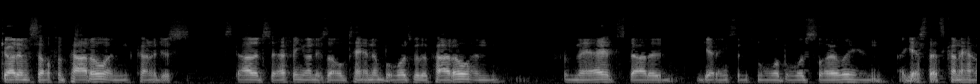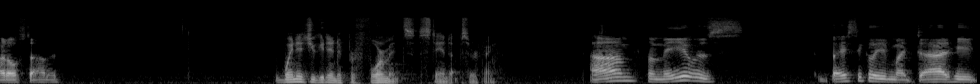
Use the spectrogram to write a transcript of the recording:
got himself a paddle and kind of just started surfing on his old tandem boards with a paddle. And from there, it started getting some smaller boards slowly. And I guess that's kind of how it all started. When did you get into performance stand up surfing? Um, for me, it was basically my dad. He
